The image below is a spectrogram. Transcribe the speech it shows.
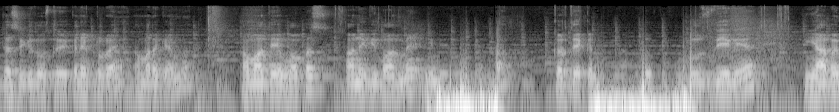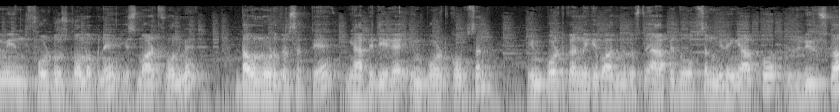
जैसे कि दोस्तों, ये कनेक्ट हो रहा है हमारा कैमरा हम आते हैं वापस। आने के बाद में इमेज करते हैं। कनेक्ट यहाँ पे दोस्तों फ़ोटोज़ दिए गए हैं। यहाँ पे हम इन फ़ोटोज़ को हम अपने स्मार्टफ़ोन में डाउनलोड कर सकते हैं। यहाँ पे दिए गए इंपोर्ट का ऑप्शन इंपोर्ट करने के बाद में दोस्तों, यहाँ पे दो ऑप्शन मिलेंगे आपको रिड्यूस का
